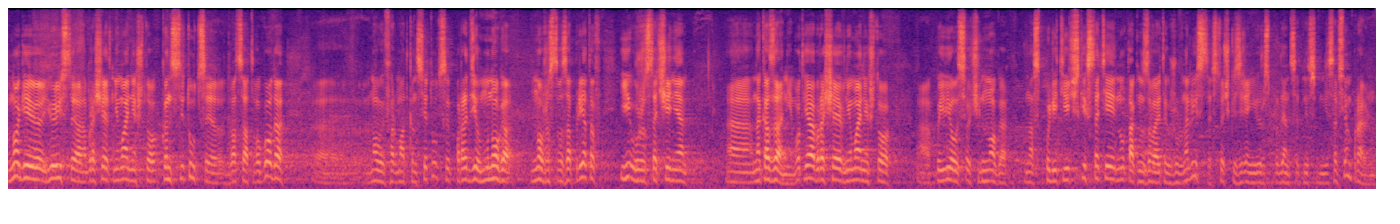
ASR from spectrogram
Э, многие юристы обращают внимание, что Конституция 2020 года новый формат Конституции породил много, множество запретов и ужесточения э, наказаний. Вот я обращаю внимание, что э, появилось очень много у нас политических статей, ну так называют их журналисты, с точки зрения юриспруденции это не совсем правильно,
